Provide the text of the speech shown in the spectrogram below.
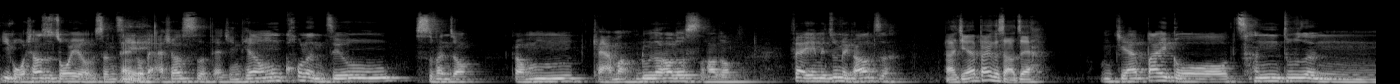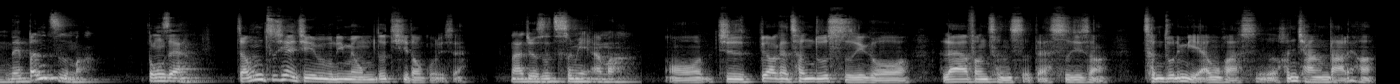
一个小时左右，甚至一个半小时，但今天我们可能只有十分钟，嘎。我们看嘛，录到好多是好多，反正也没准备稿子。那今天摆个啥子？我们今天摆一个成都人的本质嘛，懂噻？在我们之前节目里面，我们都提到过的噻。那就是吃面嘛。哦，其实不要看成都是一个南方城市，但实际上成都的面文化是很强大的哈。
